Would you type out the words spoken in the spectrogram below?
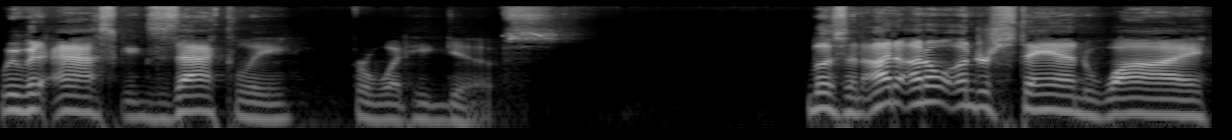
we would ask exactly for what he gives. Listen, I, I don't understand why,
